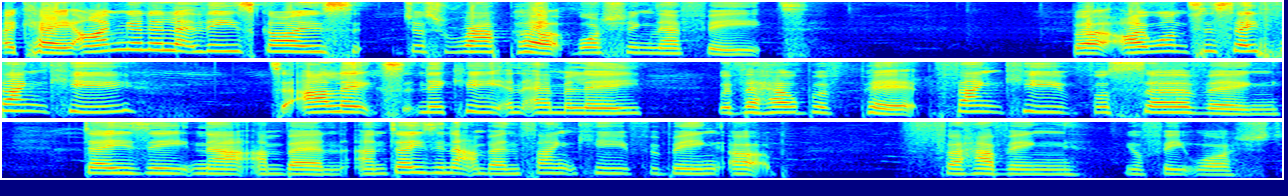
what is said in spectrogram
Okay, I'm going to let these guys just wrap up washing their feet. But I want to say thank you to Alex, Nikki, and Emily with the help of Pip. Thank you for serving Daisy, Nat, and Ben. And Daisy, Nat, and Ben, thank you for being up for having your feet washed.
